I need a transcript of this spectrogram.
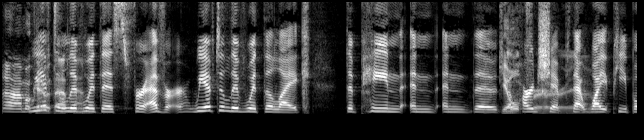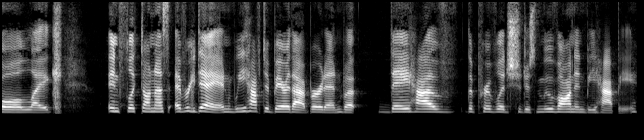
Oh, I'm okay we have to that, live then. with this forever. We have to live with the like the pain and and the, the for hardship her, that white people like inflict on us every day and we have to bear that burden but they have the privilege to just move on and be happy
